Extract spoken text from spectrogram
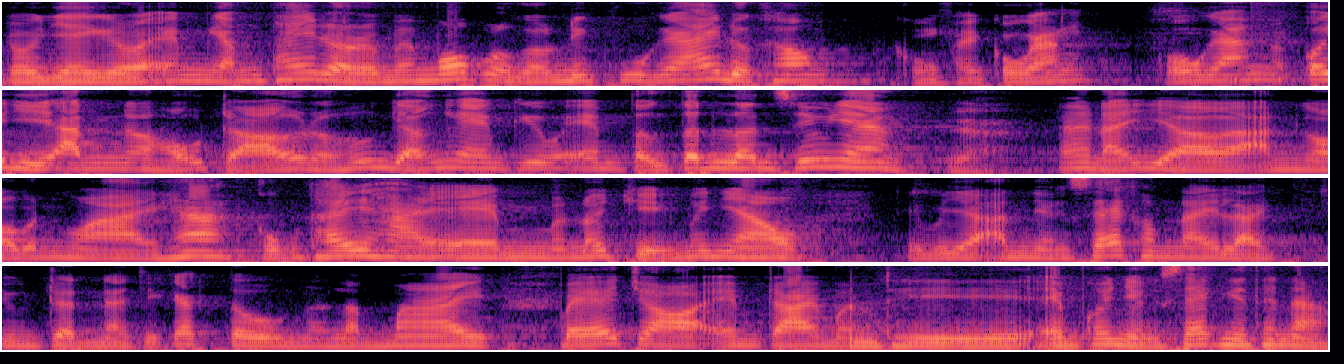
rồi vậy rồi em cảm thấy rồi rồi mai mốt rồi, rồi đi cua gái được không? Cũng phải cố gắng. Cố gắng. Có gì anh hỗ trợ rồi hướng dẫn em kêu em tự tin lên xíu nha. Dạ. Thế nãy giờ anh ngồi bên ngoài ha cũng thấy hai em nói chuyện với nhau. Thì bây giờ anh nhận xét hôm nay là chương trình nè chị Cát Tường nè làm mai. Bé cho em trai mình thì em có nhận xét như thế nào?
